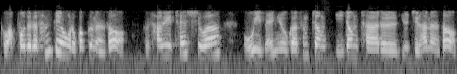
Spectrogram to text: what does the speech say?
그 왓포드를 3대0으로 꺾으면서 그 4위 첼시와 5위 맨유가 승점 2점 차를 유지하면서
